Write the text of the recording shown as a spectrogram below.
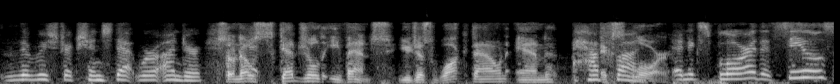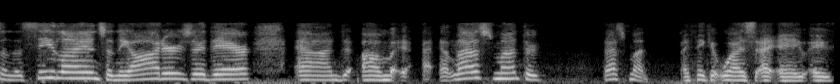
the restrictions that we're under. So no and scheduled events. You just walk down and have explore. fun and explore. The seals and the sea lions and the otters are there. And um, last month or last month, I think it was a, a,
